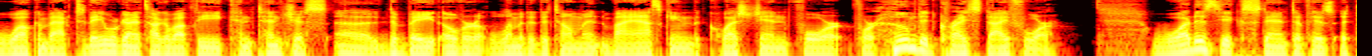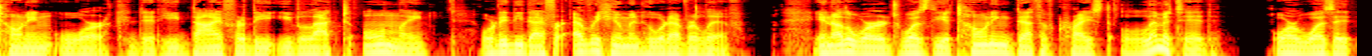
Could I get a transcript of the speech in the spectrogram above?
Welcome back. Today we're going to talk about the contentious uh, debate over limited atonement by asking the question for for whom did Christ die for? What is the extent of his atoning work? Did he die for the elect only, or did he die for every human who would ever live? In other words, was the atoning death of Christ limited or was it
